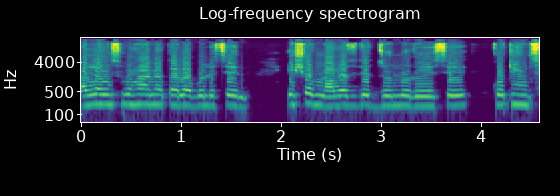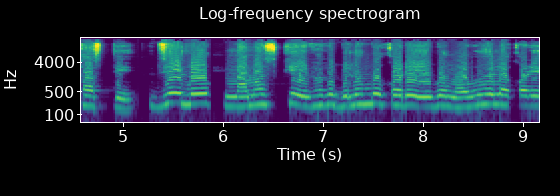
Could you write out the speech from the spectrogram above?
আল্লাহ সুবহানাহু ওয়া তাআলা বলেছেন, এসব নামাজদের জন্য রয়েছে কঠিন শাস্তি। যে লোক নামাজকে এভাবে বিলম্ব করে এবং অবহেলা করে,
